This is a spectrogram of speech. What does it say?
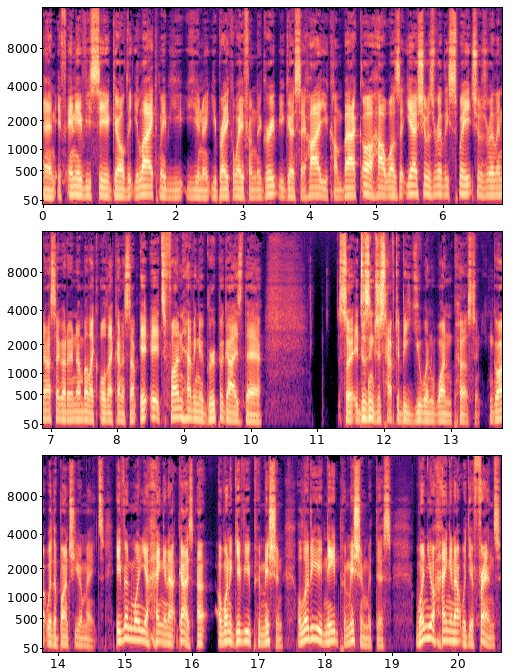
And if any of you see a girl that you like, maybe you, you know, you break away from the group, you go say hi, you come back. Oh, how was it? Yeah, she was really sweet. She was really nice. I got her number, like all that kind of stuff. It, it's fun having a group of guys there. So it doesn't just have to be you and one person. You can go out with a bunch of your mates. Even when you're hanging out, guys, I, I want to give you permission. A lot of you need permission with this. When you're hanging out with your friends,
